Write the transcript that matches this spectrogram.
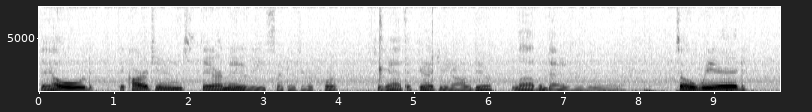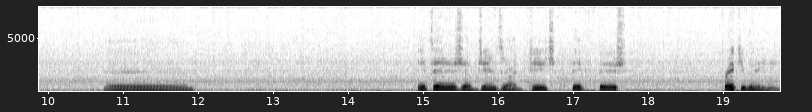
They old, the cartoons, they are movies, like a report. So yeah, they're good, you know, I do love them, that is so weird. And they finish up James Bond Peach, Big Fish, Frankenweenie,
